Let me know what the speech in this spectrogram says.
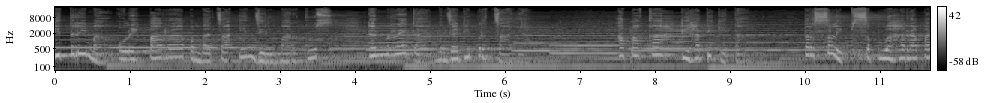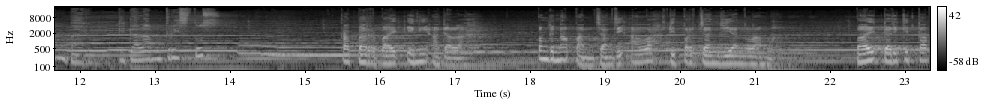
diterima oleh para pembaca Injil Markus dan mereka menjadi percaya. Apakah di hati kita terselip sebuah harapan baru di dalam Kristus? Kabar baik ini adalah penggenapan janji Allah di Perjanjian Lama, baik dari Kitab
